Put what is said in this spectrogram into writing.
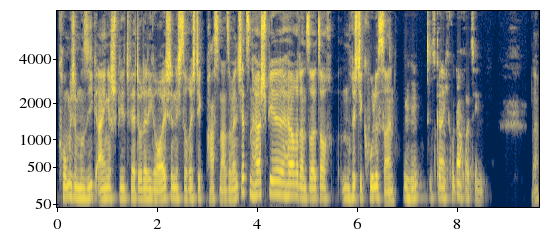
komische Musik eingespielt wird oder die Geräusche nicht so richtig passen. Also wenn ich jetzt ein Hörspiel höre, dann soll es auch ein richtig cooles sein. Mhm. Das kann ich gut nachvollziehen. Ja.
